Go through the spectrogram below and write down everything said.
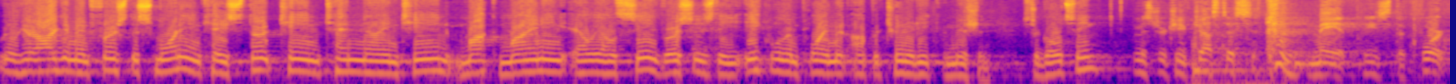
We'll hear argument first this morning in Case 13-1019, Mach Mining, LLC versus the Equal Employment Opportunity Commission. Mr. Goldstein? Mr. Chief Justice, may it please the Court,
